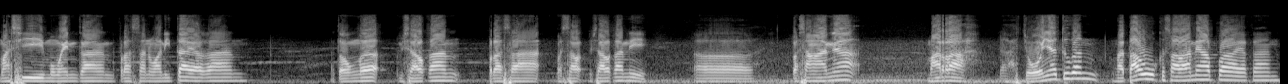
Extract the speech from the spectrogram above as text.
masih memainkan perasaan wanita ya kan? Atau enggak misalkan perasa misal- misalkan nih eh pasangannya marah. Nah cowoknya tuh kan nggak tahu kesalahannya apa ya kan?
